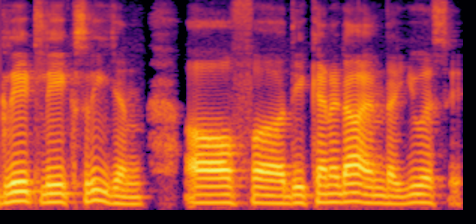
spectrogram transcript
Great Lakes region of uh, the Canada and the USA,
